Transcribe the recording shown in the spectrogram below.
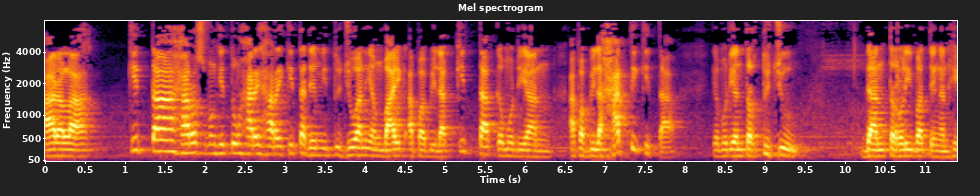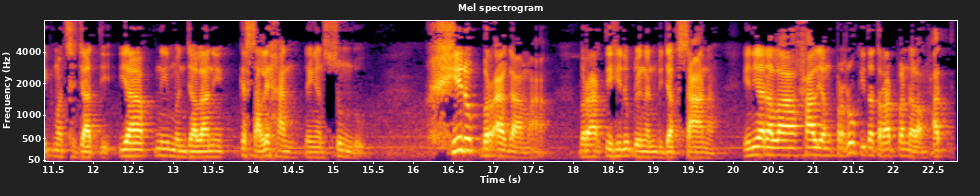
adalah kita harus menghitung hari-hari kita demi tujuan yang baik apabila kita kemudian apabila hati kita kemudian tertuju dan terlibat dengan hikmat sejati yakni menjalani kesalehan dengan sungguh. Hidup beragama berarti hidup dengan bijaksana. Ini adalah hal yang perlu kita terapkan dalam hati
